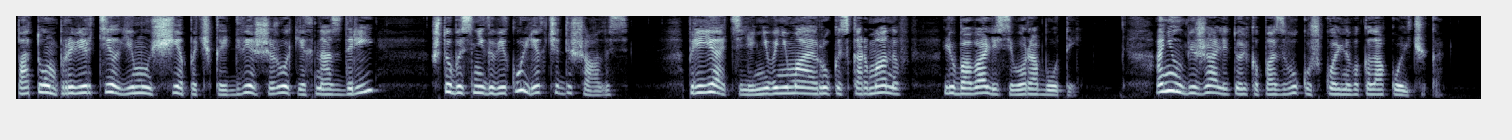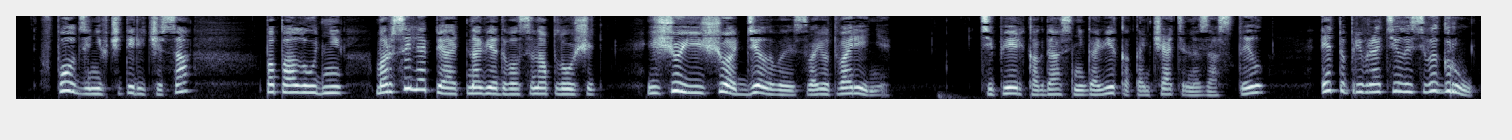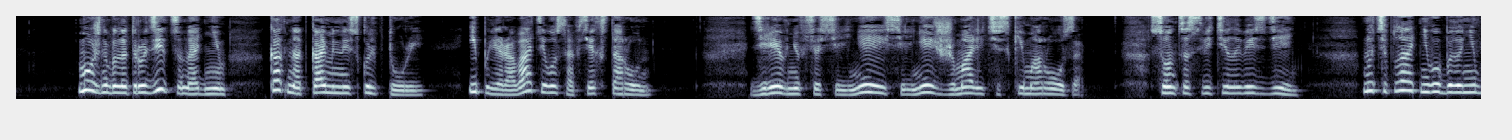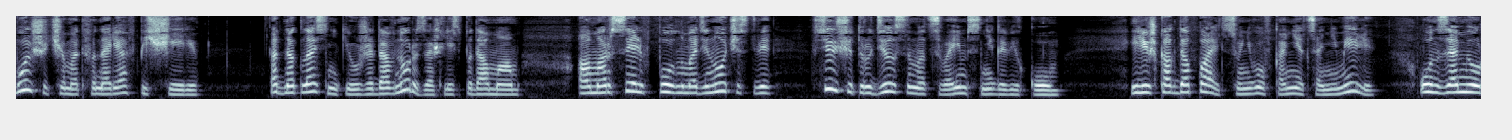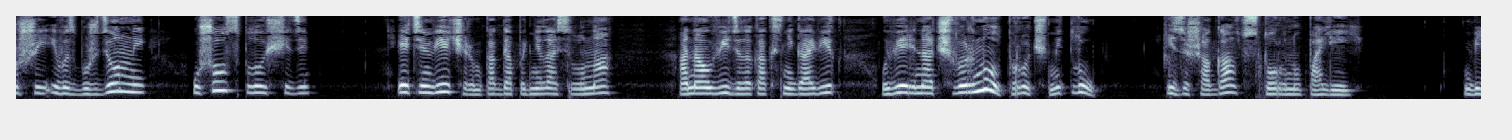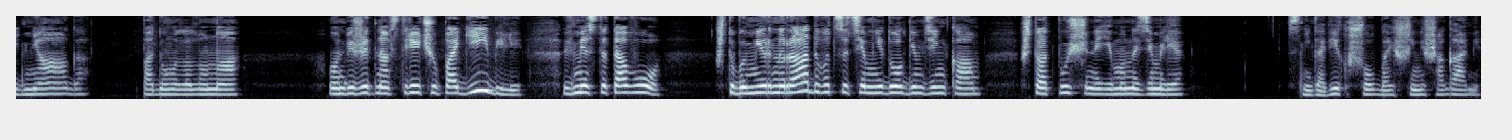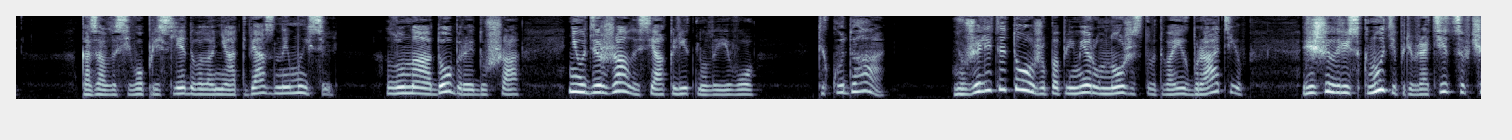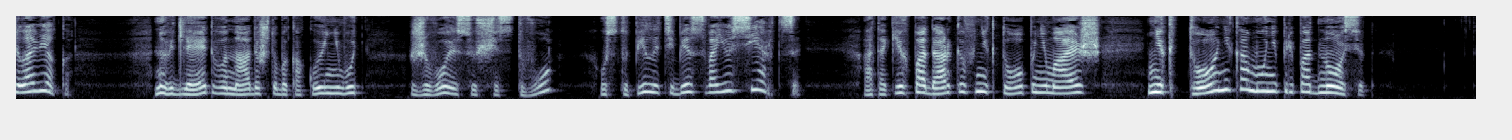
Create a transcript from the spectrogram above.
Потом провертел ему щепочкой две широких ноздри, чтобы снеговику легче дышалось. Приятели, не вынимая рук из карманов, любовались его работой. Они убежали только по звуку школьного колокольчика. В полдень и в четыре часа пополудни Марсель опять наведывался на площадь, еще и еще отделывая свое творение. Теперь, когда снеговик окончательно застыл, это превратилось в игру. Можно было трудиться над ним, как над каменной скульптурой, и полировать его со всех сторон. Деревню все сильнее и сильнее сжимали тиски мороза. Солнце светило весь день, но тепла от него было не больше, чем от фонаря в пещере. Одноклассники уже давно разошлись по домам, а Марсель в полном одиночестве все еще трудился над своим снеговиком. И лишь когда пальцы у него в конец онемели, он, замерзший и возбужденный, ушел с площади. Этим вечером, когда поднялась луна, она увидела, как снеговик уверенно отшвырнул прочь метлу и зашагал в сторону полей. «Бедняга!» — подумала луна. «Он бежит навстречу погибели вместо того, чтобы мирно радоваться тем недолгим денькам, что отпущены ему на земле». Снеговик шел большими шагами. Казалось, его преследовала неотвязная мысль. Луна, добрая душа, не удержалась и окликнула его. «Ты куда? Неужели ты тоже, по примеру множества твоих братьев, решил рискнуть и превратиться в человека? Но ведь для этого надо, чтобы какое-нибудь живое существо уступило тебе свое сердце. А таких подарков никто, понимаешь, никто никому не преподносит.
